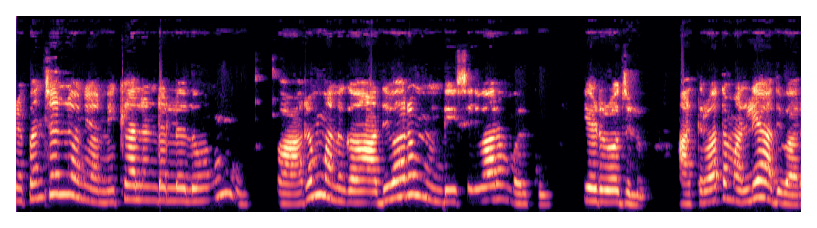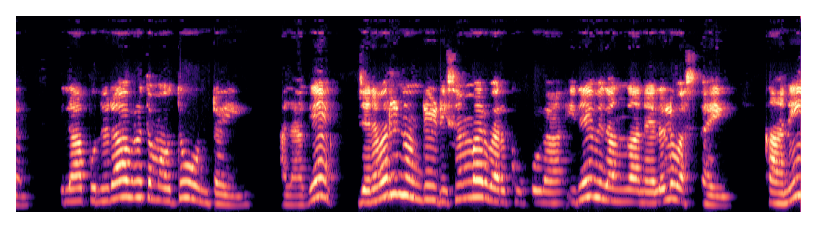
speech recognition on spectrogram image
ప్రపంచంలోని అన్ని క్యాలెండర్లలోనూ వారం అనగా ఆదివారం నుండి శనివారం వరకు ఏడు రోజులు. ఆ తర్వాత మళ్ళీ ఆదివారం. ఇలా పునరావృతమవుతూ ఉంటాయి. అలాగే జనవరి నుండి డిసెంబర్ వరకు కూడా ఇదే విధంగా నెలలు వస్తాయి. కానీ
